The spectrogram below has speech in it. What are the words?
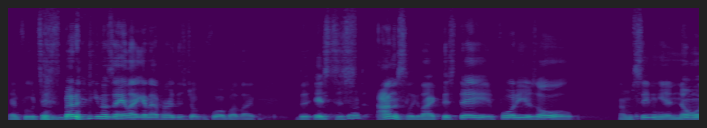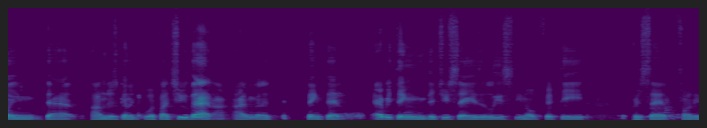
and food tastes better. You know what I'm saying? Like, and I've heard this joke before, but like, the, it's just honestly like this day, 40 years old, I'm sitting here knowing that I'm just gonna. If I chew that, I, I'm gonna think that everything that you say is at least you know 50 percent funny.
